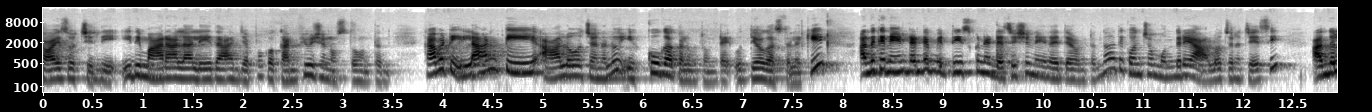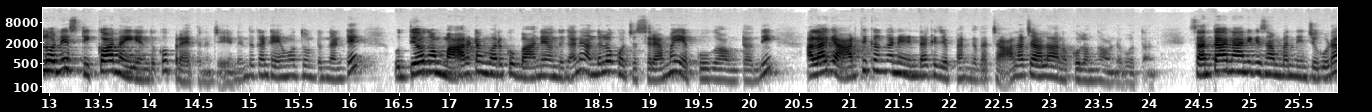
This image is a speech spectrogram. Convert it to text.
చాయిస్ వచ్చింది. ఇది మారాలా లేదా అని చెప్పి ఒక కన్ఫ్యూజన్ వస్తూ ఉంటుంది. కాబట్టి ఇలాంటి ఆలోచనలు ఎక్కువగా కలుగుతుంటాయి ఉద్యోగస్తులకి. అందుకని ఏంటంటే మీరు తీసుకునే డెసిషన్ ఏదైతే ఉంటుందో అది కొంచెం ముందరే ఆలోచన చేసి అందులోనే స్టిక్ ఆన్ అయ్యేందుకు ప్రయత్నం చేయండి. ఎందుకంటే ఏమవుతుంటుందంటే ఉద్యోగం మారటం వరకు బాగానే ఉంది కానీ అందులో కొంచెం శ్రమ ఎక్కువగా ఉంటుంది. అలాగే ఆర్థికంగా నేను ఇందాక చెప్పాను కదా చాలా చాలా అనుకూలంగా ఉండబోతోంది. సంతానానికి సంబంధించి కూడా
